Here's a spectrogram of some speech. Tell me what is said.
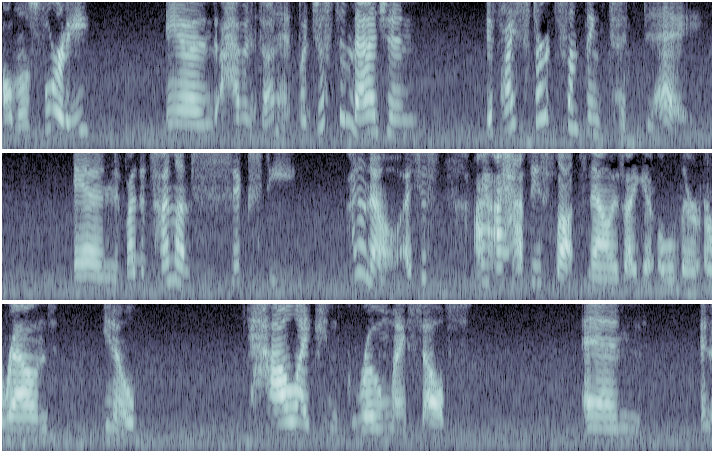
almost 40, and I haven't done it. But just imagine if I start something today and by the time I'm 60, I don't know. I just, I, I have these thoughts now as I get older around, you know, how I can grow myself and and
